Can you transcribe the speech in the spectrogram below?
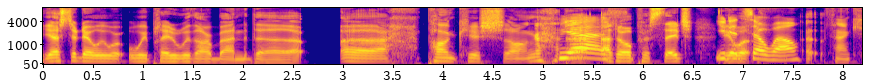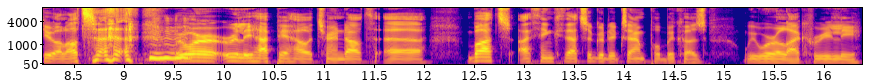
yesterday we were we played with our band the uh punkish song uh, Yes. at Opus Stage. You It did wa- so well. Uh, thank you a lot. we were really happy how it turned out. Uh, but I think that's a good example because we were like really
